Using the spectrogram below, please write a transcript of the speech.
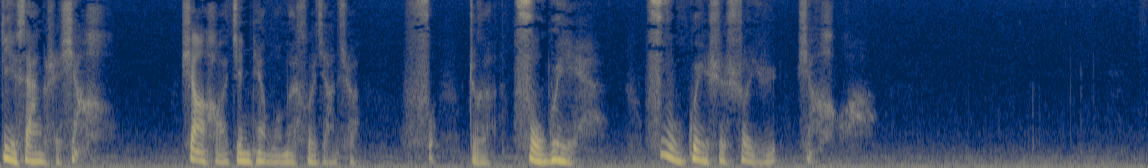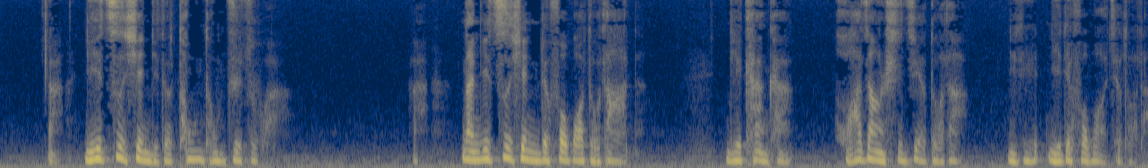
第三个是相好，相好。今天我们所讲的是富这个。富贵呀，富贵是属于相好啊！啊，你自信你都通通具足啊！啊，那你自信你的福报多大呢？你看看华藏世界多大，你的你的福报就多大；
